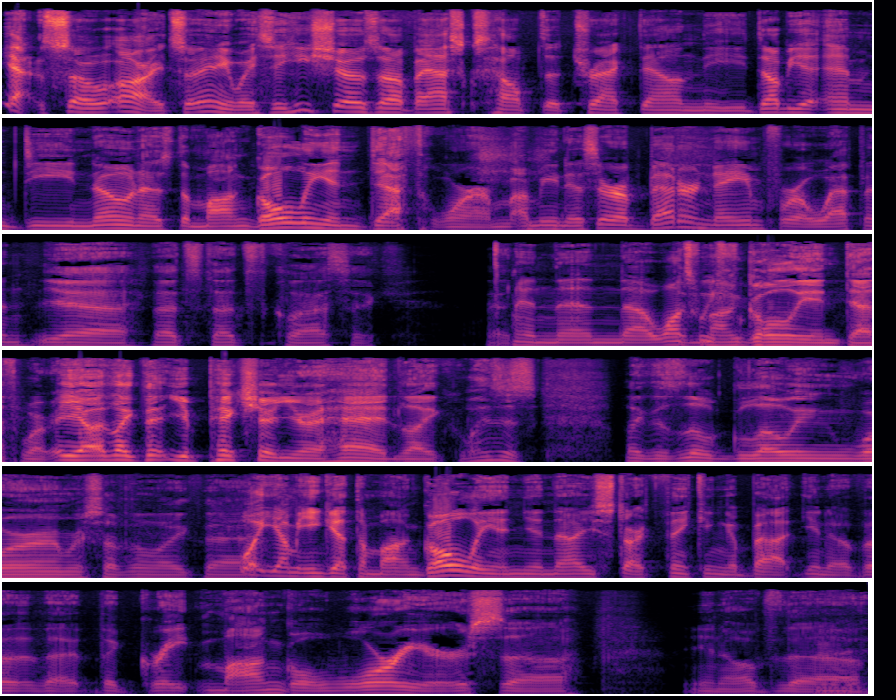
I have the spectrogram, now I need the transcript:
Yeah. So all right. So anyway, so he shows up, asks help to track down the WMD known as the Mongolian death worm. I mean, is there a better name for a weapon? Yeah, that's that's classic. And then uh, once The we Mongolian death worm. Yeah, like that. You picture in your head, like, what is this? Like this little glowing worm or something like that. Well, yeah, I mean, you get the Mongolian, you know, you start thinking about, you know, the the, the great Mongol warriors, uh, you know, of the,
